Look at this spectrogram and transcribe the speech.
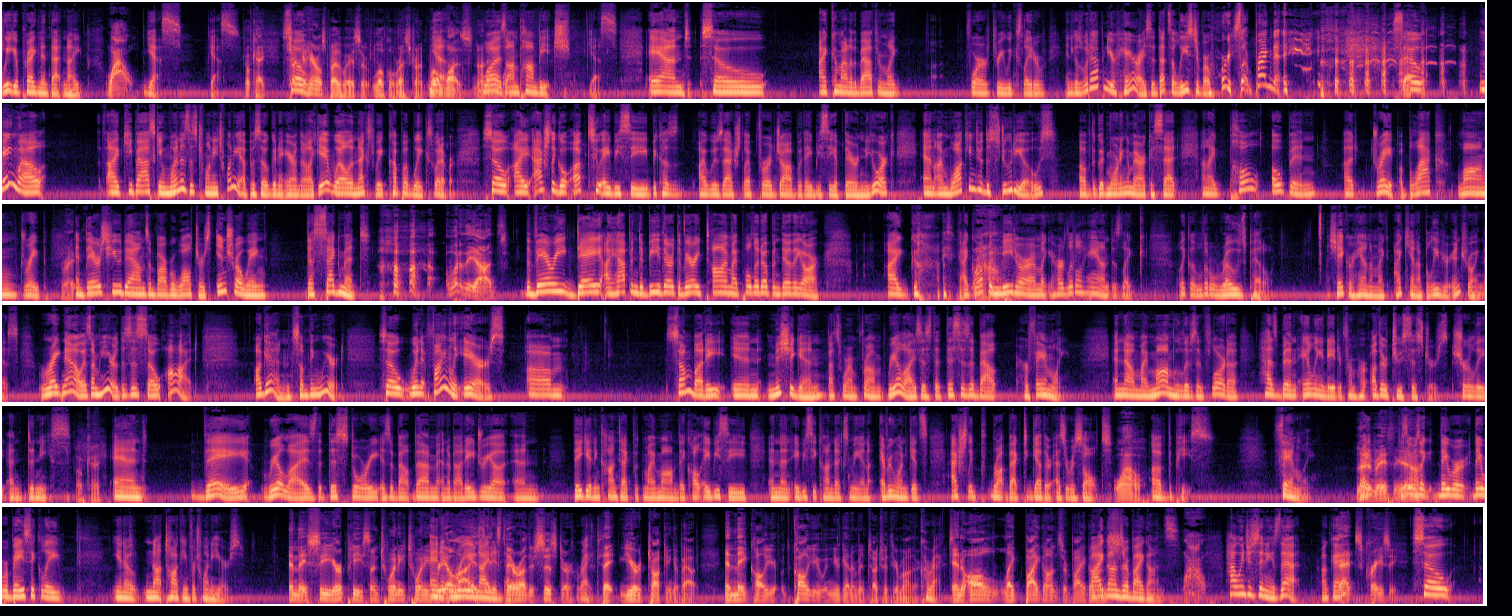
We get pregnant that night. Wow. Yes. Yes. Okay. So- Chuck and Harold's, by the way, is a local restaurant. Well, Yeah, was not It was anymore. on Palm Beach. Yes, and so I come out of the bathroom like four or three weeks later, and he goes, "What happened to your hair?" I said, "That's the least of our worries. I'm pregnant." so, meanwhile. I keep asking, when is this 2020 episode going to air? And they're like, it will in next week, couple of weeks, whatever. So I actually go up to ABC because I was actually up for a job with ABC up there in New York. And I'm walking through the studios of the Good Morning America set, and I pull open a drape, a black long drape. Right. And there's Hugh Downs and Barbara Walters introing the segment. What are the odds? The very day I happened to be there at the very time I pulled it open, there they are. I go, I, I go up and meet her. I'm like, her little hand is like, like a little rose petal. I shake her hand. I'm like, I cannot believe you're introing this right now as I'm here. This is so odd. Again, something weird. So when it finally airs, um, somebody in Michigan, that's where I'm from, realizes that this is about her family. And now my mom, who lives in Florida, has been alienated from her other two sisters, Shirley and Denise. Okay. And they realize that this story is about them and about Adria, and they get in contact with my mom. They call ABC, and then ABC contacts me, and everyone gets actually brought back together as a result Wow. of the piece. Family, Isn't right? amazing? Yeah. it was like they were they were basically, you know, not talking for twenty years. and they see your piece on 2020, And it realize reunited it's them. their other sister Right. that you're talking about, and they call you call you and you get them in touch with your mother. Correct. And all like bygones are bygones. Bygones are bygones. wow. How interesting is that? Okay. That's crazy. So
